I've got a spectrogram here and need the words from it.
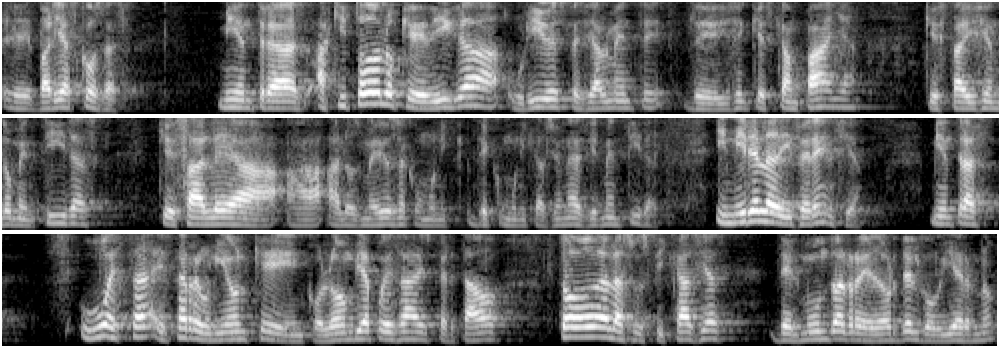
eh, varias cosas. Mientras aquí todo lo que diga Uribe especialmente, le dicen que es campaña, que está diciendo mentiras, que sale a, los medios de comunicación a decir mentiras. Y mire la diferencia. Mientras hubo esta, esta reunión que en Colombia pues ha despertado todas las suspicacias del mundo alrededor del gobierno,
